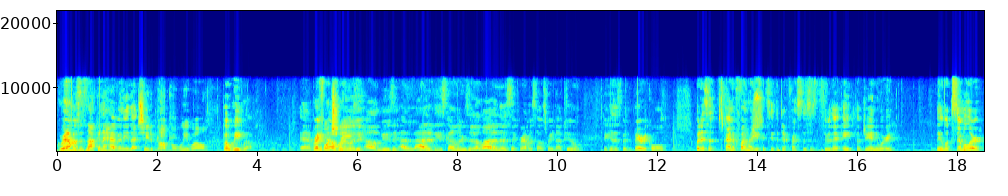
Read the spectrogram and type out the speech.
Grandma's is not going to have any of that shade of pink. No, but we will. But we will. And right now we're using I'm using a lot of these colors and a lot of this at grandma's house right now too because it's been very cold. But it's, it's kind of fun how you can see the difference. This is through the 8th of January. They look similar,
